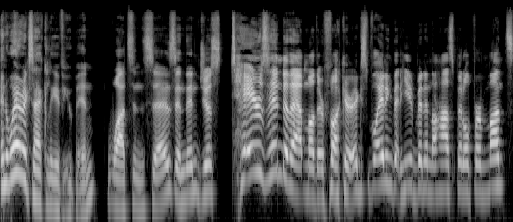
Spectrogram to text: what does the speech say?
And where exactly have you been? Watson says, and then just tears into that motherfucker, explaining that he had been in the hospital for months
